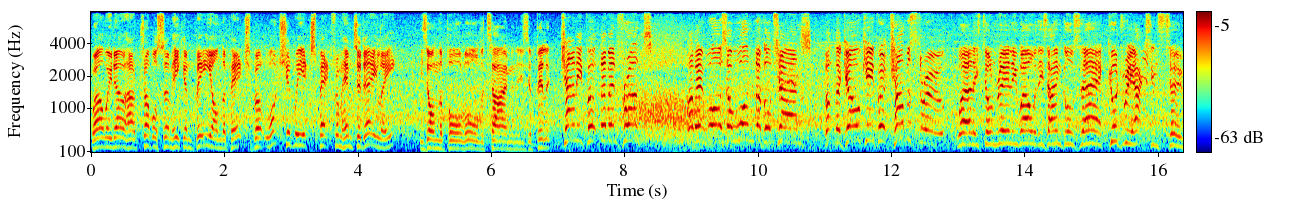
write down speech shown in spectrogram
Well, we know how troublesome he can be on the pitch, but what should we expect from him today, Lee? He's on the ball all the time and his ability... Can he put them in front? Well, it was a wonderful chance, but the goalkeeper comes through. Well, he's done really well with his angles there. Good reactions too.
